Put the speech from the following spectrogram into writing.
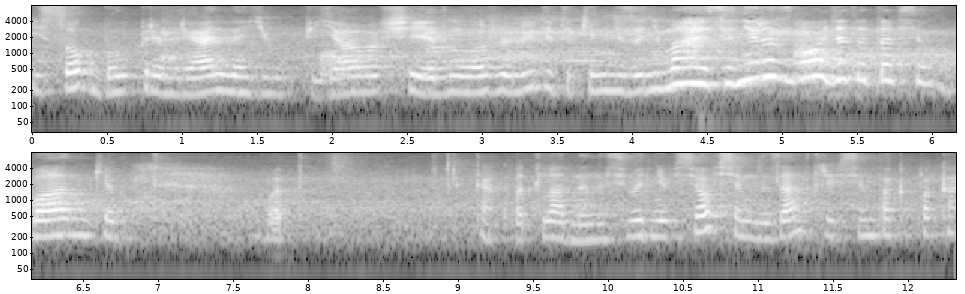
И сок был прям реально юпи. Я вообще, я думала, уже люди таким не занимаются, не разводят это все в банке. Вот. Так, вот, ладно, на сегодня все. Всем до завтра и всем пока-пока.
